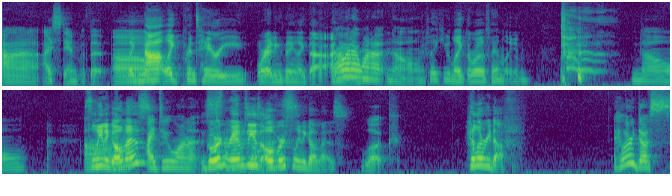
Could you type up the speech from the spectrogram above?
Uh, I stand with it. Um, Like not like Prince Harry or anything like that. I Why would I want to? No, I feel like you like the royal family. No. Selena Um, Gomez? I do want to. Gordon Ramsay is over Selena Gomez. Look, Hilary Duff. Hilary Duff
